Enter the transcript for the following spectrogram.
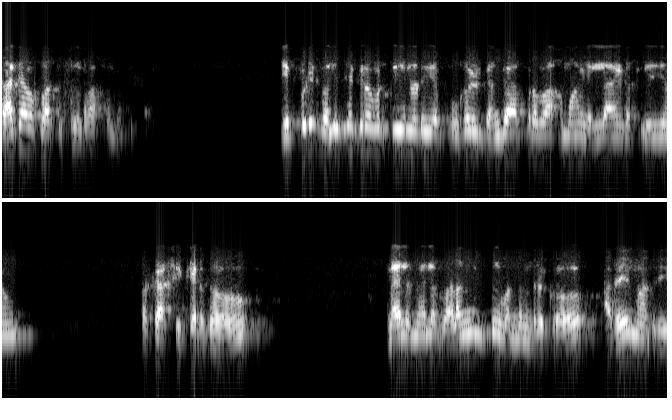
ராஜாவை பார்த்து சொல்றா சுமதி எப்படி பலி சக்கரவர்த்தியினுடைய புகழ் கங்கா பிரவாகமா எல்லா இடத்துலையும் பிரகாசிக்கிறதோ மேல மேல வளர்ந்து வந்துருக்கோ அதே மாதிரி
